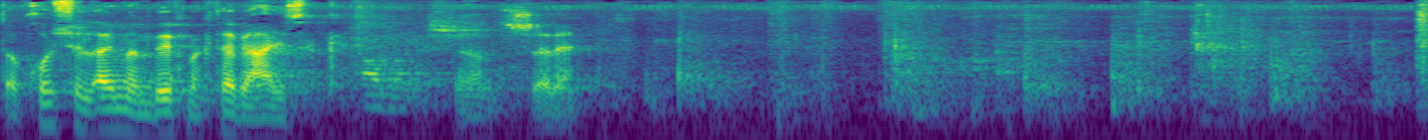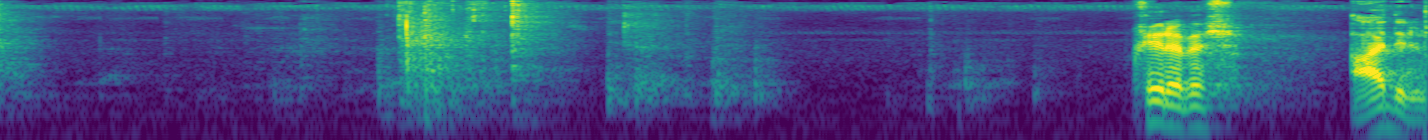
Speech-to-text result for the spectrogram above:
طب خش الأيمن بيه في مكتبي عايزك. يلا سلام. خير يا باشا. عادل.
